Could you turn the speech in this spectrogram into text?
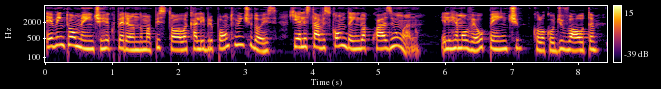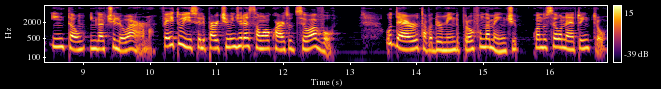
eventualmente recuperando uma pistola calibre .22 que ele estava escondendo há quase um ano. Ele removeu o pente, colocou de volta e então engatilhou a arma. Feito isso, ele partiu em direção ao quarto de seu avô. O Daryl estava dormindo profundamente quando seu neto entrou.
